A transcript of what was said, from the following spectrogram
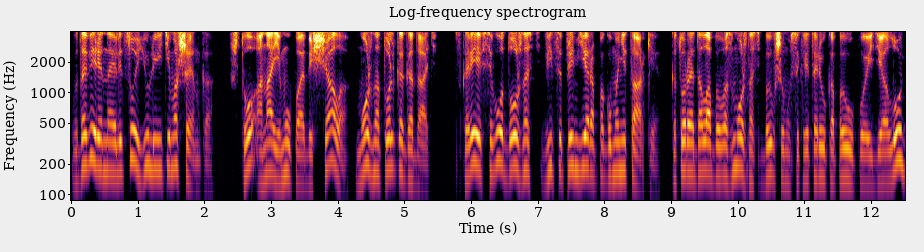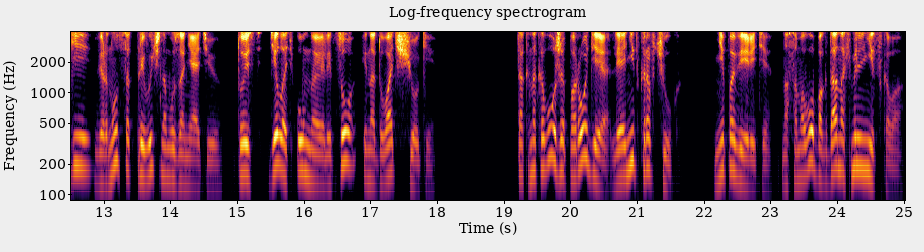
в доверенное лицо Юлии Тимошенко. Что она ему пообещала, можно только гадать. Скорее всего, должность вице-премьера по гуманитарке, которая дала бы возможность бывшему секретарю КПУ по идеологии вернуться к привычному занятию то есть делать умное лицо и надувать щеки. Так на кого же пародия Леонид Кравчук? Не поверите, на самого Богдана Хмельницкого.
